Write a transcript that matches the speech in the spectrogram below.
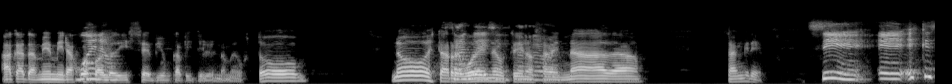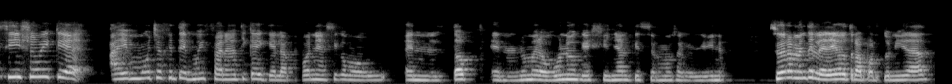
Acá también, mira, Juan Pablo dice, vi un capítulo y no me gustó. No, está re buena, ustedes no saben nada. Sangre. Sí, eh, es que sí, yo vi que hay mucha gente muy fanática y que la pone así como en el top, en el número uno, que es genial, que es hermosa, que es divina. Seguramente le dé otra oportunidad,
